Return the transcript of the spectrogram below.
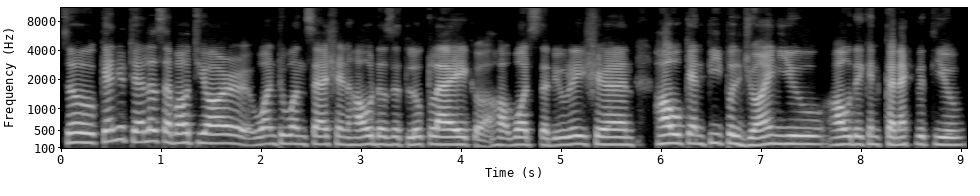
So can you tell us about your one-to-one session? How does it look like? Uh, How, what's the duration? How can people join you? How they can connect with you?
